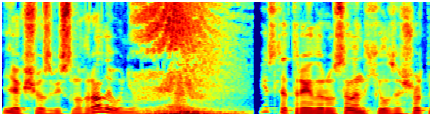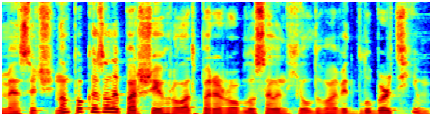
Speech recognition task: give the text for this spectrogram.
якщо, звісно, грали у нього. Після трейлеру Silent Hill The Short Message нам показали перший ігролад перероблу Silent Hill 2 від Bluebird Team,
